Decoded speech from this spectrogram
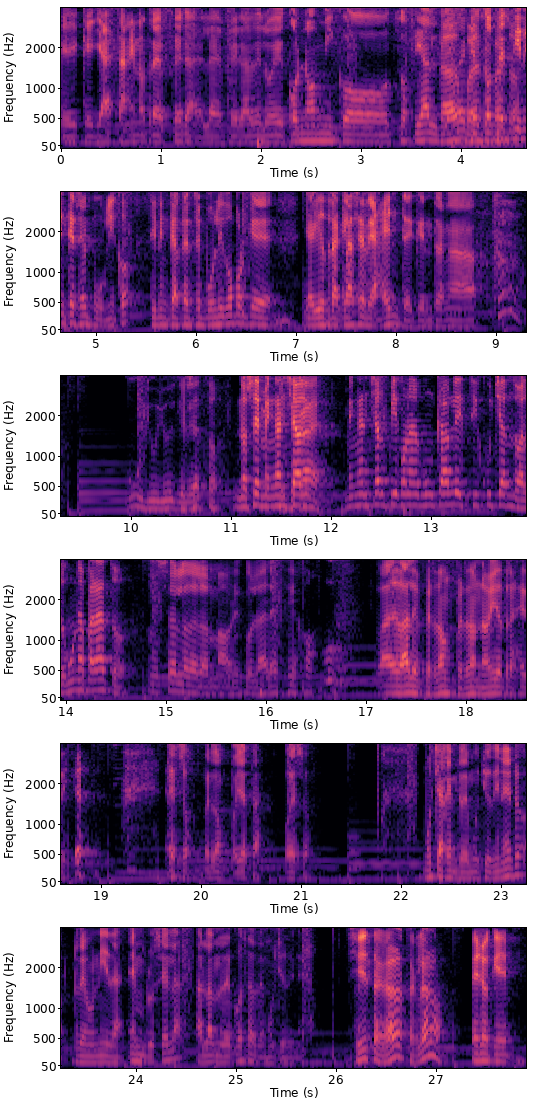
Que, que ya están en otra esfera, en la esfera de lo económico, social, Claro, ¿sabes? Que eso, entonces tienen que ser públicos. Tienen que hacerse públicos porque hay otra clase de agentes que entran a. Uy, uy, uy, ¿qué, ¿Qué es esto? No sé, me engancha, el, me engancha el pie con algún cable y estoy escuchando algún aparato. Eso es lo de los auriculares, fijo. Vale, vale, perdón, perdón, no ha habido tragedia. Eso, perdón, pues ya está, pues eso. Mucha gente de mucho dinero reunida en Bruselas hablando de cosas de mucho dinero. Sí, está claro, está claro. Pero que,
